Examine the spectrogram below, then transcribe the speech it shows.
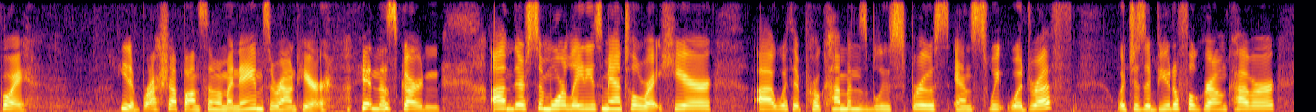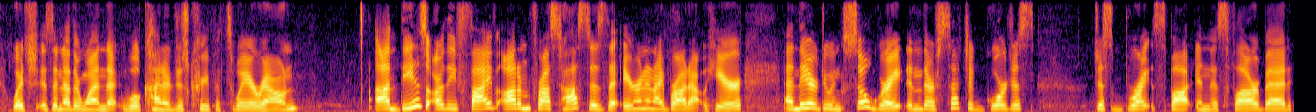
Boy, I need to brush up on some of my names around here in this garden. Um, there's some more ladies mantle right here uh, with a Procumbens blue spruce and sweet woodruff, which is a beautiful ground cover, which is another one that will kind of just creep its way around. Um, these are the five autumn frost hostas that Aaron and I brought out here, and they are doing so great, and they're such a gorgeous, just bright spot in this flower bed.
